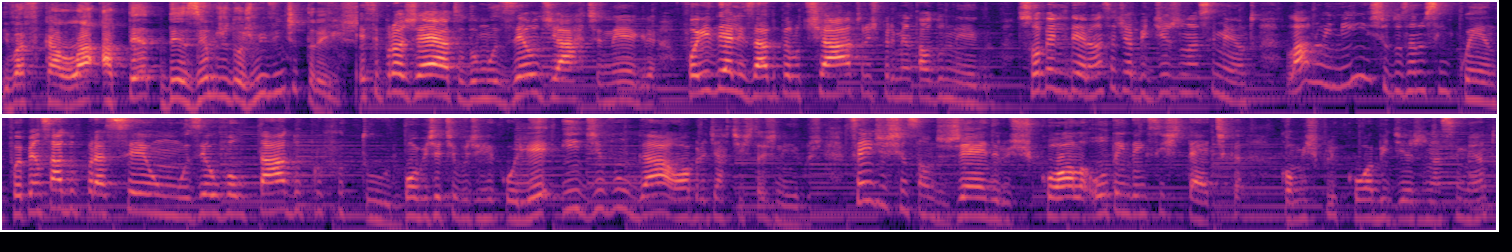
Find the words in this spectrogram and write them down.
e vai ficar lá até dezembro de 2023. Esse projeto do Museu de Arte Negra foi idealizado pelo Teatro Experimental do Negro, sob a liderança de Abdias do Nascimento, lá no início dos anos 50. Foi pensado para ser um museu voltado para o futuro, com o objetivo de recolher e divulgar a obra de artistas negros, sem distinção de gênero, escola ou tendência estética, como explicou Abdias do Nascimento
